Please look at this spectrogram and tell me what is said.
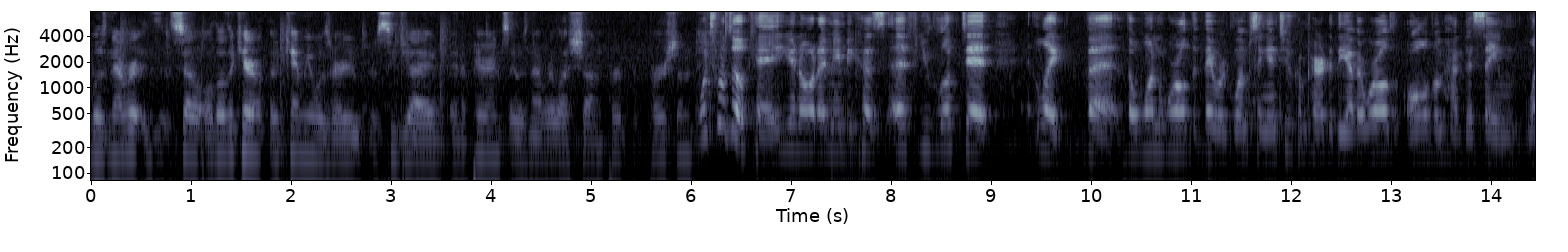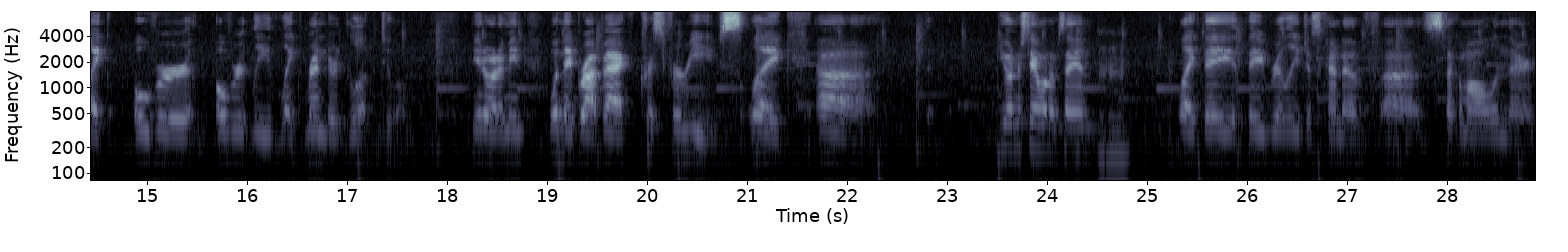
was never so. Although the cameo was very CGI in appearance, it was nevertheless shot in per- person. Which was okay, you know what I mean? Because if you looked at like the the one world that they were glimpsing into compared to the other worlds, all of them had the same like over overtly like rendered look to them. You know what I mean? When they brought back Christopher Reeves, like, uh, you understand what I'm saying? Mm-hmm. Like they they really just kind of uh, stuck them all in there.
